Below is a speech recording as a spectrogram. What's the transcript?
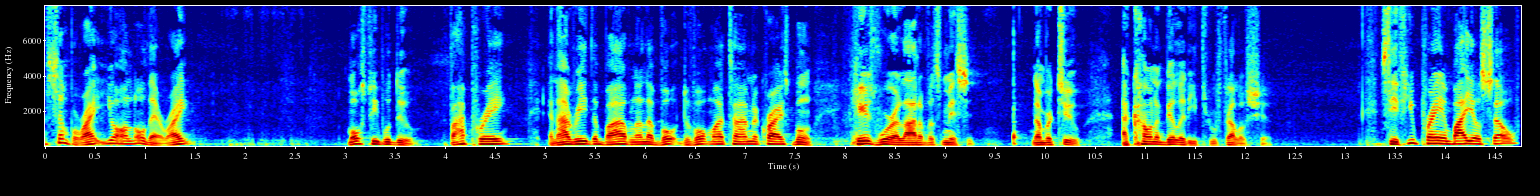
It's simple, right? You all know that, right? Most people do. If I pray and I read the Bible and I vote, devote my time to Christ, boom. Here's where a lot of us miss it. Number two, accountability through fellowship. See, if you're praying by yourself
